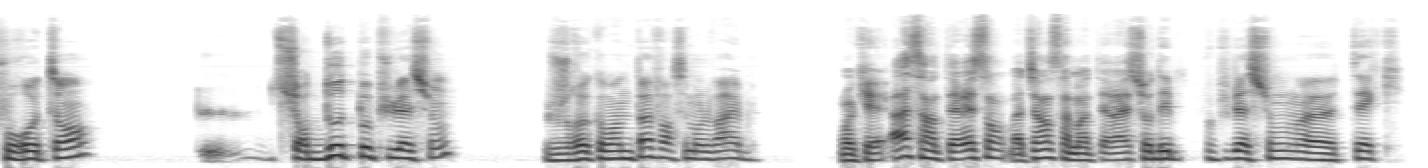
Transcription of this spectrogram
Pour autant, sur d'autres populations, je recommande pas forcément le variable. Ok. Ah, c'est intéressant. Bah tiens, ça m'intéresse. Sur des populations euh, tech,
